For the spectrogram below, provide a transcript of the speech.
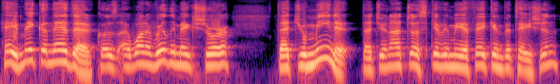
hey, make a neder because I want to really make sure that you mean it, that you're not just giving me a fake invitation.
